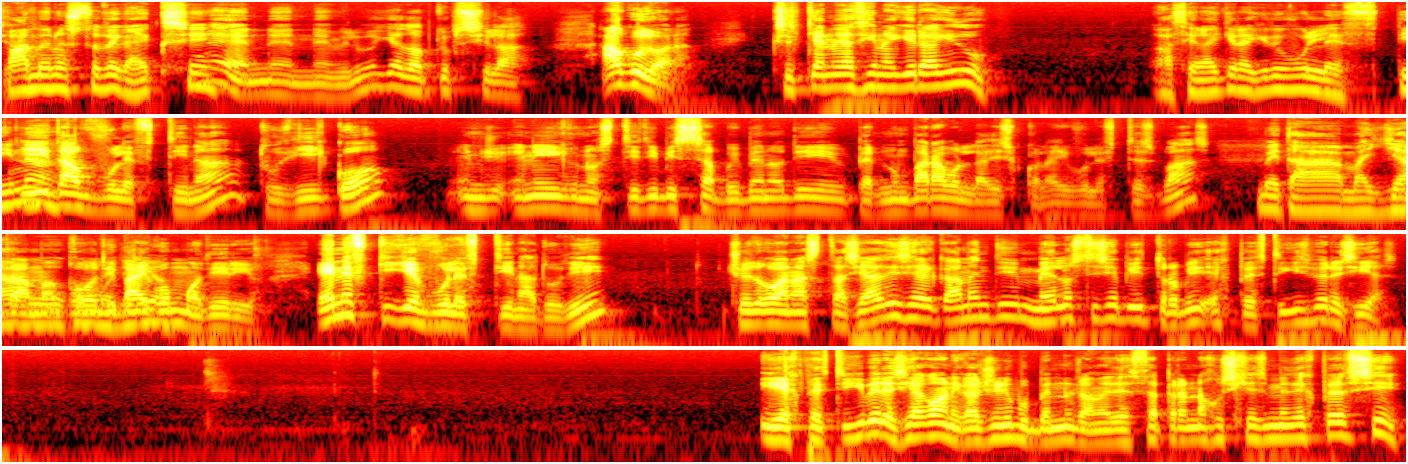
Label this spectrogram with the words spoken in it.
Πάμε ενώ στο 16. Ναι, ναι, ναι, μιλούμε για το πιο ψηλά. Άκου τώρα. Ξέρεις ποια είναι η Αθήνα Κυριακηδού. Αθηνά Κυριακή του Βουλευτήνα. Ήταν βουλευτήνα του ΔΙΚΟ. Είναι η γνωστή τύπισσα που είπαν ότι περνούν πάρα πολλά δύσκολα οι βουλευτές μας. Με τα μαγιά Ήταν που ότι πάει κομμωτήριο. κομμωτήριο. Εν ευκήγε βουλευτήνα τούτη και ο Αναστασιάδης έκαμε τη μέλος της Επιτροπής Εκπαιδευτικής Υπηρεσίας. Η εκπαιδευτική υπηρεσία κανονικά εκείνοι που μπαίνουν τζάμε, δεν θα πρέπει να έχουν σχέση με την εκπαίδευση.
